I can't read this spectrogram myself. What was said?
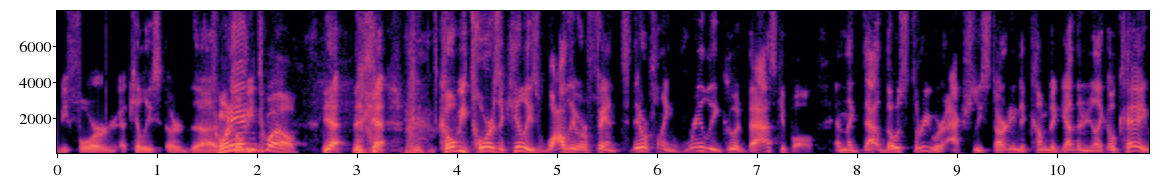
before Achilles or the 28 12. Yeah. yeah. Kobe tore his Achilles while they were fan they were playing really good basketball. And like that those three were actually starting to come together and you're like, "Okay,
